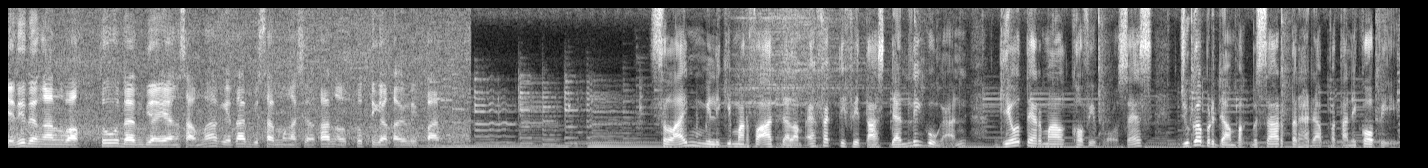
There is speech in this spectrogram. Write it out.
Jadi dengan waktu dan biaya yang sama kita bisa menghasilkan output tiga kali lipat. Selain memiliki manfaat dalam efektivitas dan lingkungan, geothermal coffee process juga berdampak besar terhadap petani kopi.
